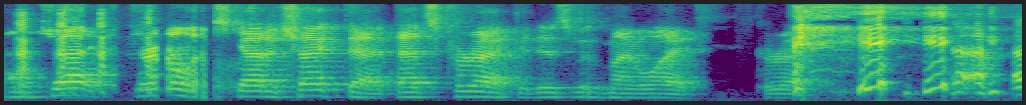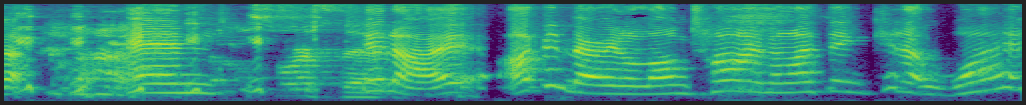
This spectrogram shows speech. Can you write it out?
But check. Journalists got to check that. That's correct. It is with my wife. Correct. and you know, I've been married a long time, and I think you know why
